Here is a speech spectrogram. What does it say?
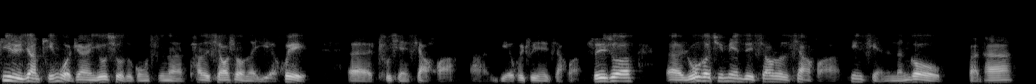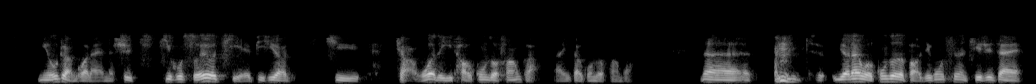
即使像苹果这样优秀的公司呢，它的销售呢也会。呃，出现下滑啊，也会出现下滑。所以说，呃，如何去面对销售的下滑，并且，能够把它扭转过来呢，是几乎所有企业必须要去掌握的一套工作方法啊，一套工作方法。那 原来我工作的保洁公司呢，其实在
